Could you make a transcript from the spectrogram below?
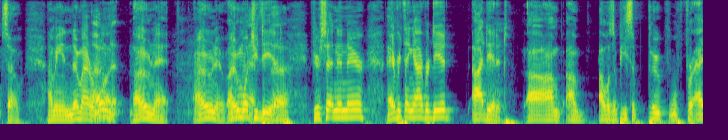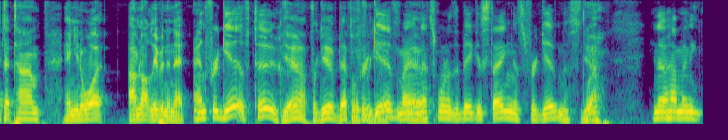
So, I mean, no matter Own what, it. own that, own it, own, what you did. stuff. if you're sitting in there, everything I ever did, I did it. Uh, I'm, I'm, I was a piece of poop for at that time, and you know what? I'm not living in that and forgive too. yeah, forgive, definitely forgive, forgive, man. Yeah. That's one of the biggest things is forgiveness. Yeah. Like, you know how many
